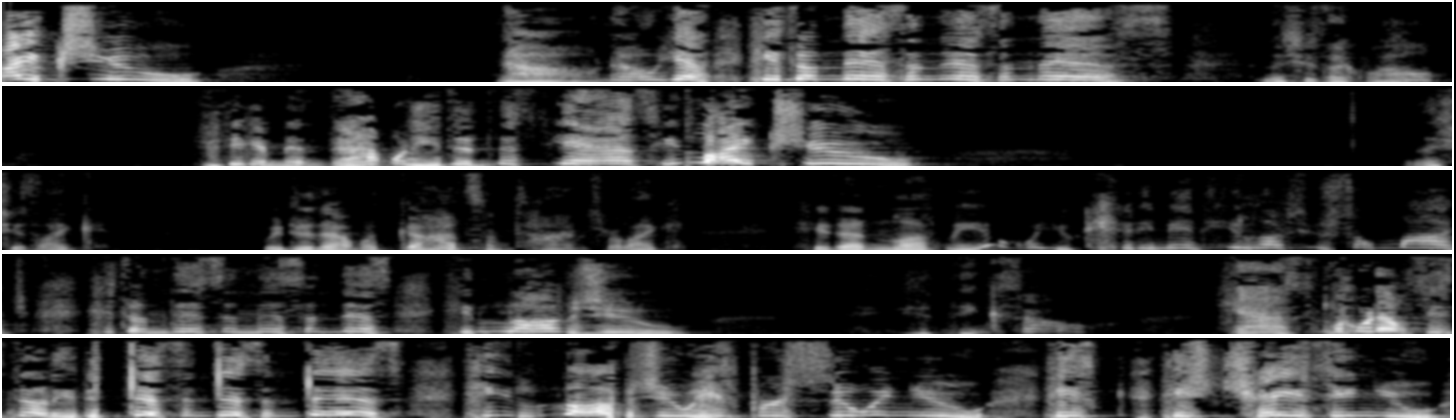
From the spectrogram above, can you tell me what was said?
likes you. No, no, yeah, he's done this and this and this. And then she's like, well, do you think it meant that when he did this? Yes, he likes you. And then she's like, we do that with God sometimes. We're like, he doesn't love me? Oh, are you kidding me? He loves you so much. He's done this and this and this. He loves you. You think so? Yes, look what else he's done. He did this and this and this. He loves you. He's pursuing you. He's, he's chasing you.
